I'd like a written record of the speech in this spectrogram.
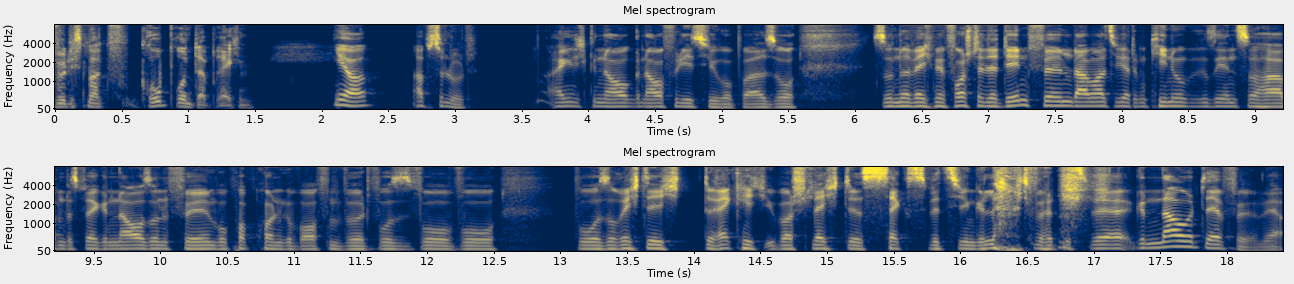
würde ich es mal grob runterbrechen. Ja, absolut. Eigentlich genau, genau für die Zielgruppe. Also, so eine, wenn ich mir vorstelle, den Film damals wieder im Kino gesehen zu haben, das wäre genau so ein Film, wo Popcorn geworfen wird, wo, wo, wo, wo so richtig dreckig über schlechtes Sexwitzchen gelacht wird. Das wäre genau der Film, ja.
